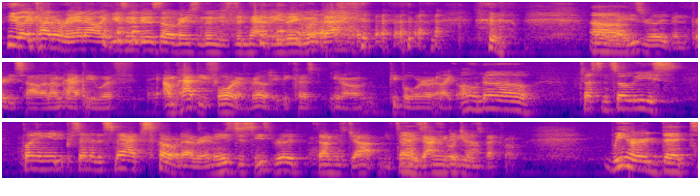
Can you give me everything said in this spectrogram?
He like kind of ran out like he was gonna do a celebration, then just didn't have anything. Went back. oh, yeah, um, he's really been pretty solid. I'm happy with. I'm happy for him really because you know people were like, oh no, Justin Solis playing 80% of the snaps or whatever. And he's just, he's really done his job. He's done yeah, exactly what you job. expect from him. We heard that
